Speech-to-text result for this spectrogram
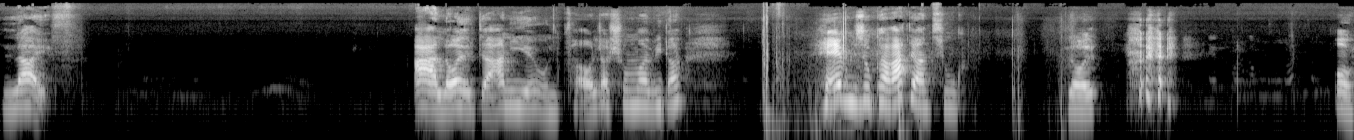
Live. Ah, lol, Dani und Paula schon mal wieder. Hä, wieso Karateanzug? Lol. oh.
